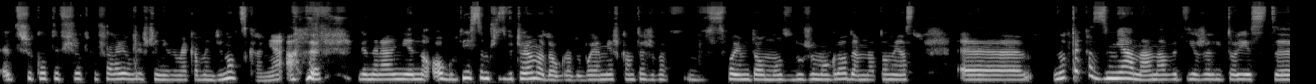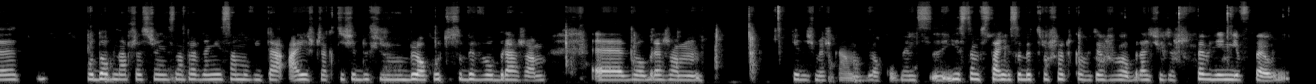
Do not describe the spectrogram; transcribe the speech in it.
E, Trzy koty w środku szaleją, jeszcze nie wiem jaka będzie nocka, nie? Ale generalnie no ogród, jestem przyzwyczajona do ogrodu, bo ja mieszkam też w swoim domu z dużym ogrodem, natomiast e, no taka zmiana, nawet jeżeli to jest e, podobna przestrzeń jest naprawdę niesamowita, a jeszcze jak ty się dusisz w bloku, to sobie wyobrażam, e, wyobrażam kiedyś mieszkałam w bloku, więc jestem w stanie sobie troszeczkę chociaż wyobrazić, chociaż pewnie nie w pełni.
